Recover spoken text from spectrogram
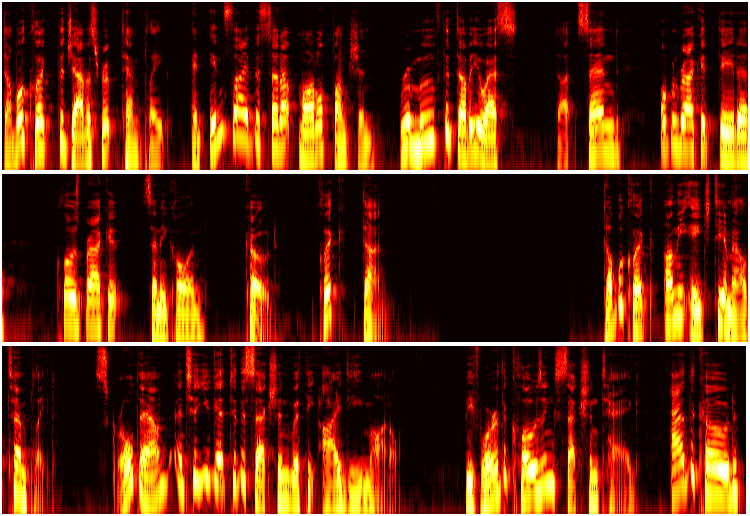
Double-click the JavaScript template, and inside the setup model function, remove the ws.send open bracket, data, close bracket, semicolon, code. Click Done. Double-click on the HTML template. Scroll down until you get to the section with the ID model. Before the closing section tag, add the code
